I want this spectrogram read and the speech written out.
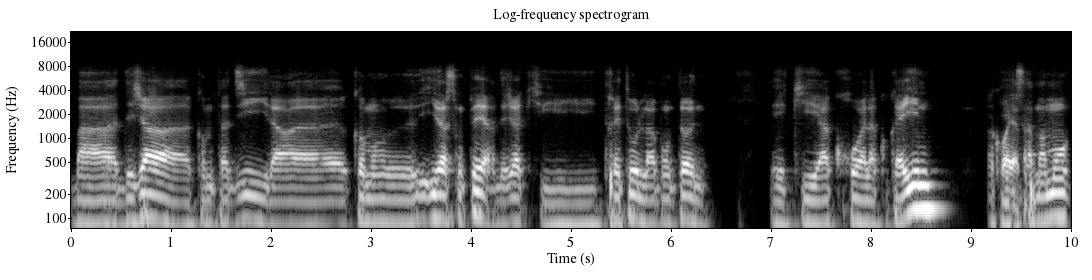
Bah déjà, comme tu as dit, il a, comment, il a son père déjà qui très tôt l'abandonne et qui est accro à la cocaïne. Il y a sa maman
